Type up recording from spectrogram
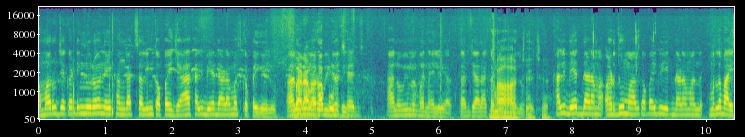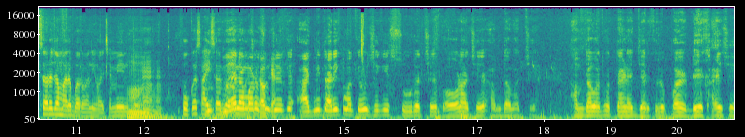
અમારું જે કટિંગનું રહ્યું ને એક હંગાત સલિંગ કપાઈ જાય. આ ખાલી બે દાડામાં જ કપાઈ ગયેલું. આનો મારો વિડિયો છે જ. આનો બી મેં બનાવેલું યાર. છે છે. ખાલી બે જ દાડામાં અડધું માલ કપાઈ ગયું એક દાડામાં મતલબ આઈસર જ અમારે ભરવાની હોય છે મેઇન તો. ફોકસ આઈસર મેન અમારો શું છે. કે આજની તારીખમાં કેવું છે કે સુરત છે બહોળા છે અમદાવાદ છે. અમદાવાદમાં ત્રણ હજાર કિલો પર ડે ખાય છે.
